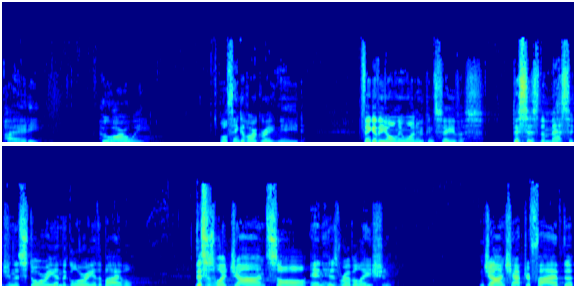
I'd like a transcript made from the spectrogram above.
piety? Who are we? Well, think of our great need. Think of the only one who can save us. This is the message and the story and the glory of the Bible. This is what John saw in his revelation. In John chapter 5, the,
